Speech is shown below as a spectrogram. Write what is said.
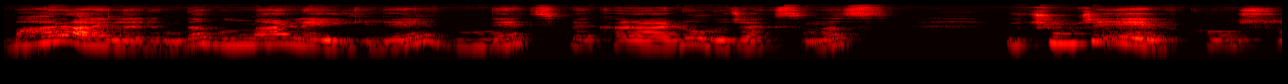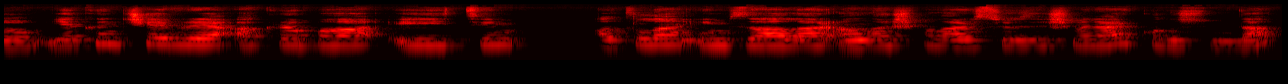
Bahar aylarında bunlarla ilgili net ve kararlı olacaksınız. Üçüncü ev konusu yakın çevre, akraba, eğitim, atılan imzalar, anlaşmalar, sözleşmeler konusunda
